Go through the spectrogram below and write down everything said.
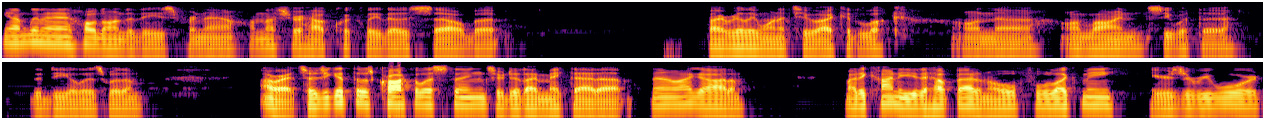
Yeah, I'm gonna hold on to these for now. I'm not sure how quickly those sell, but if I really wanted to, I could look on uh, online see what the the deal is with them. Alright, so did you get those Crocolisk things, or did I make that up? No, I got them. Mighty kind of you to help out an old fool like me. Here's your reward.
